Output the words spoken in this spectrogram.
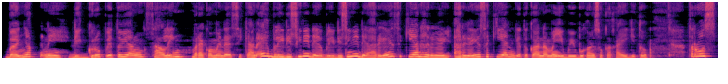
banyak nih di grup itu yang saling merekomendasikan eh beli di sini deh beli di sini deh harganya sekian harga harganya sekian gitu kan namanya ibu-ibu kan suka kayak gitu. Terus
